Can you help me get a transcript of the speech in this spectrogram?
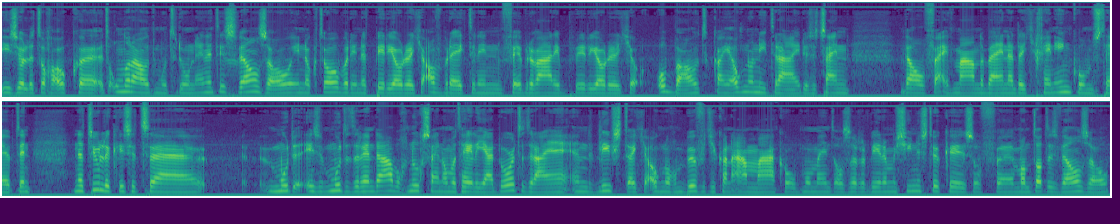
die zullen toch ook uh, het onderhoud moeten doen. En het is wel zo, in oktober in het periode dat je afbreekt en in februari de periode dat je opbouwt, kan je ook nog niet draaien. Dus het zijn wel vijf maanden bijna dat je geen inkomsten hebt. En natuurlijk is het... Uh, moet, is, moet het rendabel genoeg zijn om het hele jaar door te draaien. En het liefst dat je ook nog een buffertje kan aanmaken op het moment als er weer een machinestuk is. Of, uh, want dat is wel zo.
